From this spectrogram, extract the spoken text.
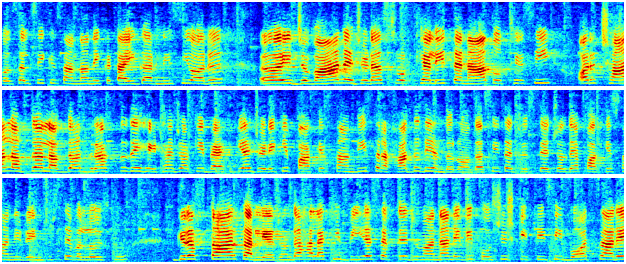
ਫਸਲ ਸੀ, ਕਿਸਾਨਾਂ ਨੇ ਕਟਾਈ ਕਰਨੀ ਸੀ ਔਰ ਇਹ ਜਵਾਨ ਹੈ ਜਿਹੜਾ ਸੁਰੱਖਿਆ ਲਈ ਤਾਇਨਾਤ ਉੱਥੇ ਸੀ ਔਰ ਛਾਂ ਲੱਭਦਾ ਲੱਭਦਾ ਦਰਖਤ ਦੇ ਹੇਠਾਂ ਜਾ ਕੇ ਬੈਠ ਗਿਆ, ਜਿਹੜੇ ਕਿ ਪਾਕਿਸਤਾਨ ਦੀ ਸਰਹੱਦ ਦੇ ਅੰਦਰ ਆਉਂਦਾ ਸੀ। ਤਾਂ ਜਿਸ ਤੇ ਚਲਦਿਆਂ ਪਾਕਿਸਤਾਨੀ ਰੇਂਜਰਸ ਦੇ ਵੱਲੋਂ ਇਸ ਨੂੰ ਗ੍ਰਿਫਤਾਰ ਕਰ ਲਿਆ ਜਾਂਦਾ। ਹਾਲਾਂਕਿ ਬੀਐਸਐਫ ਦੇ ਜਵਾਨਾਂ ਨੇ ਵੀ ਕੋਸ਼ਿਸ਼ ਕੀਤੀ ਸੀ, ਬਹੁਤ ਸਾਰੇ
